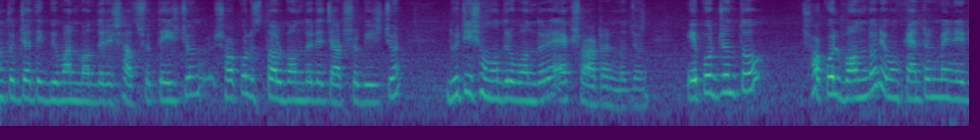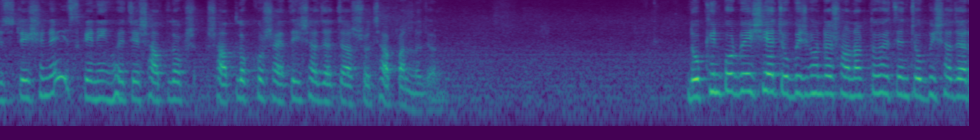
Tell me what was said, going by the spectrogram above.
আন্তর্জাতিক বিমানবন্দরে সাতশো তেইশ জন, সকল স্থল বন্দরে চারশো বিশ জন, দুইটি সমুদ্র বন্দরে একশো আটান্ন জন। এ পর্যন্ত সকল বন্দর এবং ক্যান্টনমেন্ট রেল স্টেশনে স্ক্রিনিং হয়েছে সাত লক্ষ সাত লক্ষ সাঁত্রিশ হাজার চারশো ছাপ্পান্ন জন। দক্ষিণ পূর্ব এশিয়া চব্বিশ ঘণ্টা শনাক্ত হয়েছেন চব্বিশ হাজার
